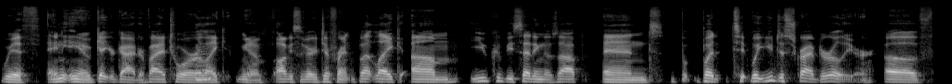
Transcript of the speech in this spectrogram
with any you know GetYourGuide or Viator or like you know obviously very different, but like um you could be setting those up and but, but to, what you described earlier of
